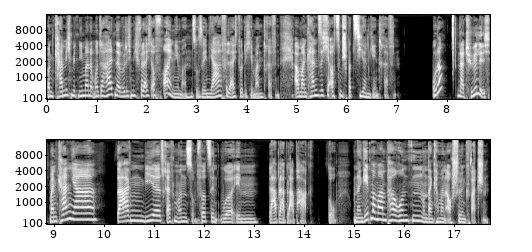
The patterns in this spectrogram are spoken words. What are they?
Und kann mich mit niemandem unterhalten, da würde ich mich vielleicht auch freuen, jemanden zu sehen. Ja, vielleicht würde ich jemanden treffen. Aber man kann sich ja auch zum Spazierengehen treffen. Oder? Natürlich. Man kann ja sagen, wir treffen uns um 14 Uhr im Blablabla-Park. So. Und dann geht man mal ein paar Runden und dann kann man auch schön quatschen.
